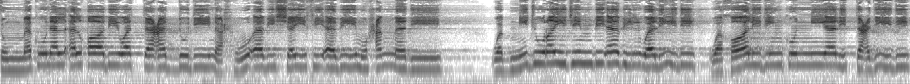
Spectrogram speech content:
ثم كن الألقاب والتعدد. نحو أبي الشيخ أبي محمد. وابن جريج بأبي الوليد. وخالد كني للتعديد.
